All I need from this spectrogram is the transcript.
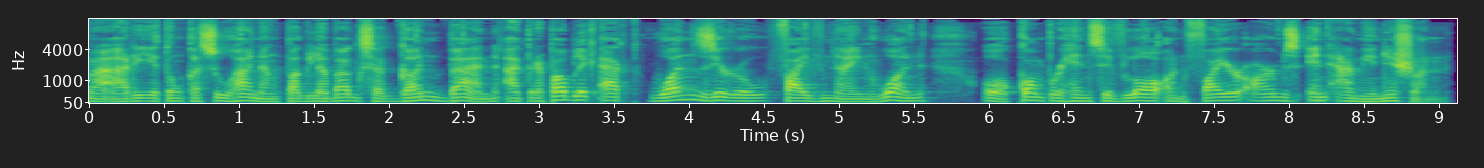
maaari itong kasuhan ng paglabag sa Gun Ban at Republic Act 10591 o Comprehensive Law on Firearms and Ammunition.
